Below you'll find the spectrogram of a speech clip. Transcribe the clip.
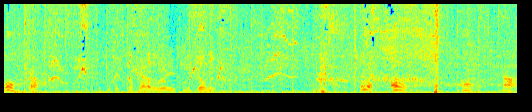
oh God. I have to get the fuck out of the way. It's gonna kill me. Oh, oh, oh, oh, God.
